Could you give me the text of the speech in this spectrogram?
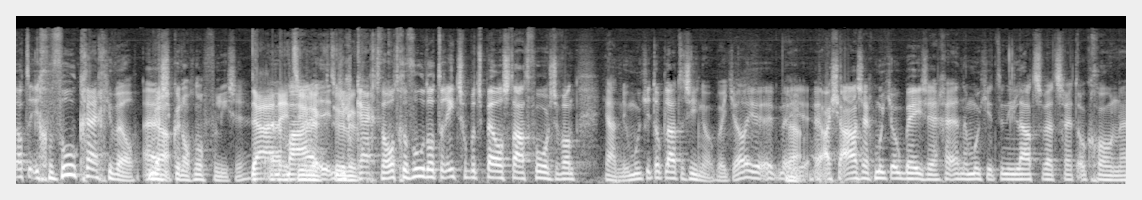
dat gevoel krijg je wel. Uh, ja. Ze kunnen alsnog verliezen. Ja, nee, uh, maar tuurlijk, tuurlijk. je krijgt wel het gevoel dat er iets op het spel staat voor ze van... ja, nu moet je het ook laten zien ook, weet je wel. Je, ja. Als je A zegt, moet je ook B zeggen. En dan moet je het in die laatste wedstrijd ook gewoon, uh,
